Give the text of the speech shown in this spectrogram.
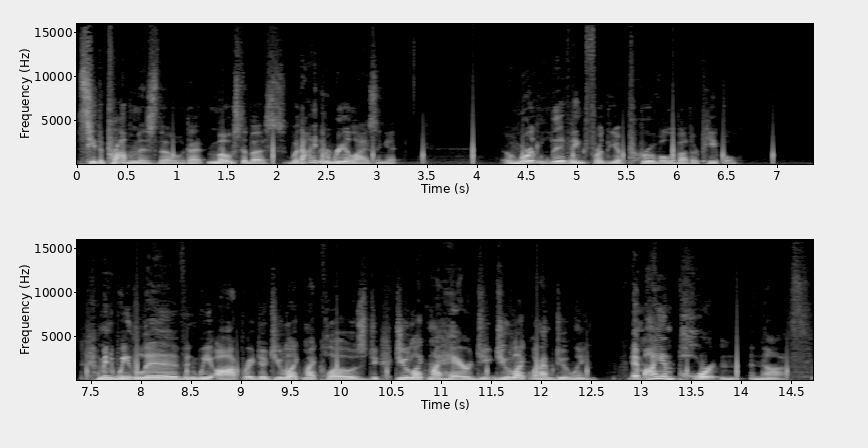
See, the problem is, though, that most of us, without even realizing it, we're living for the approval of other people. I mean, we live and we operate. Do you like my clothes? Do, do you like my hair? Do, do you like what I'm doing? Am I important enough?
